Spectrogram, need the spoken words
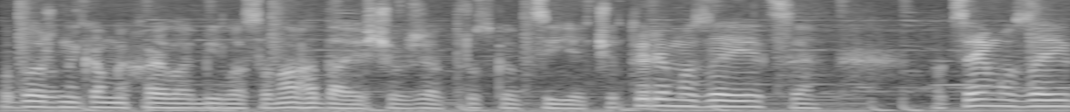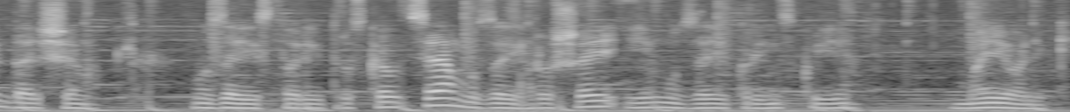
художника Михайла Біласа. Нагадаю, що вже в Трускавці є 4 музеї. Це оцей музей, далі музей історії Трускавця, музей грошей і музей української майоліки.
